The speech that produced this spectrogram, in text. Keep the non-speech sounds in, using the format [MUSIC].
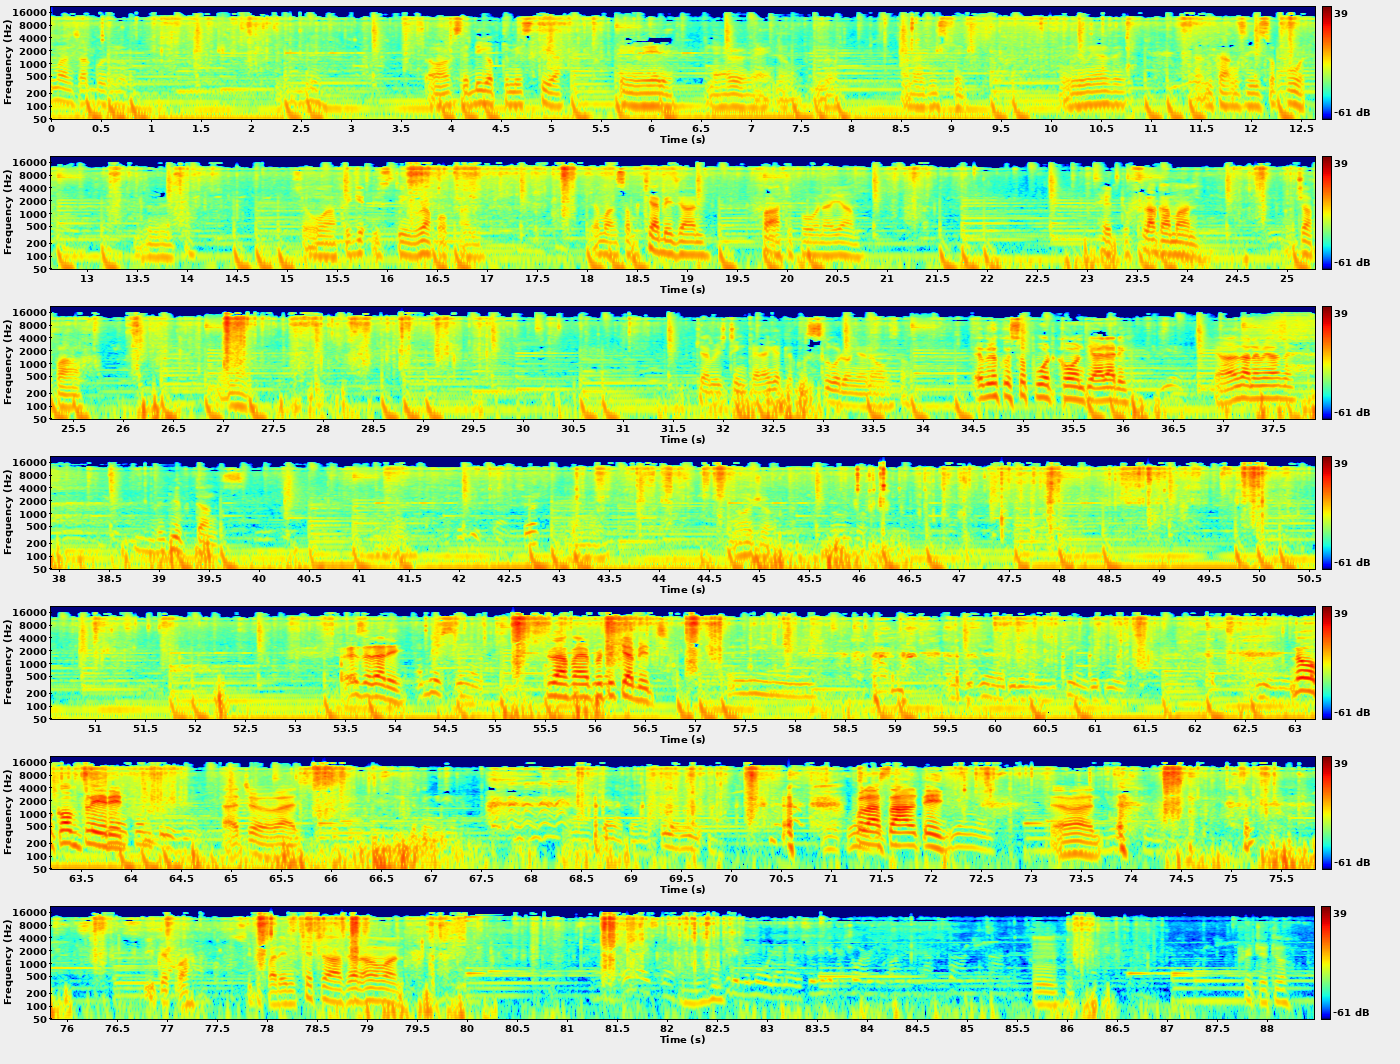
Yeah, man, it's a good look. Hmm. So I have to say big up to Miss Tia. Anyway, there, in the right now. You know, and I respect. Anyway, I say, and thanks for your support. You know what? So I have to get this thing wrap up and, yeah, man, some cabbage and 40 pound of yam head to Flagaman. Drop off. Cabbage thing can I get a little slow down you know so. Every little support count here daddy. Yeah. You understand me I say? We give thanks. Sir? No joke. Where is it daddy? I bless you. man. Still have a pretty cabbage. What do you mean, [LAUGHS] No complete no complete. Aduh, mas. Pula salting. Jaman. Sweet pepper. Sweet pepper dem catch up, you man. Mm -hmm. Pretty too.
